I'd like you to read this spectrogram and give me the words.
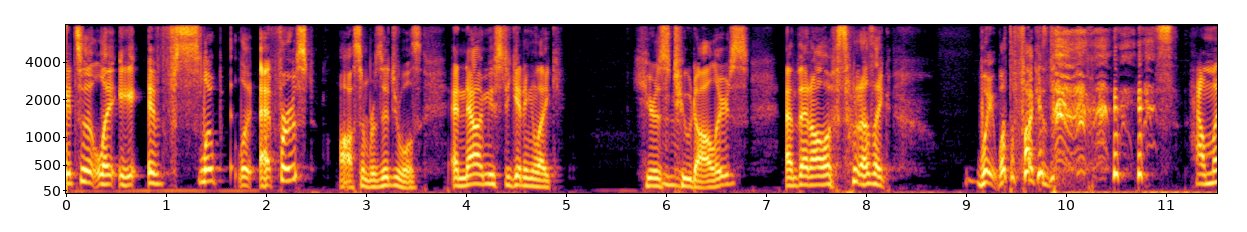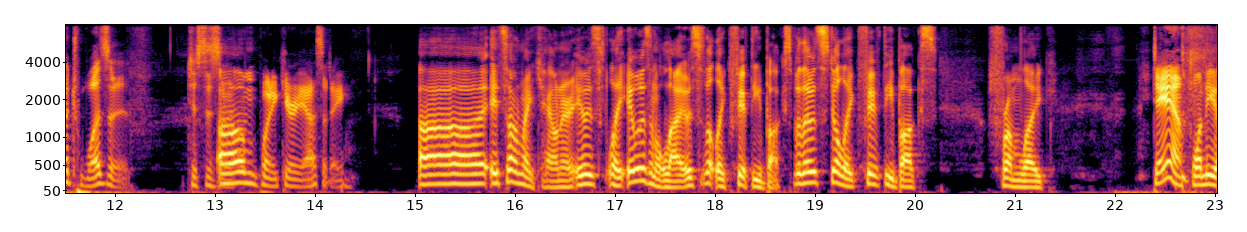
it's a like it slope like, at first awesome residuals, and now I'm used to getting like here's two dollars, and then all of a sudden I was like, wait, what the fuck is this? How much was it? Just as a Um, point of curiosity. Uh, it's on my counter. It was like it wasn't a lot. It was like fifty bucks, but that was still like fifty bucks from like Damn. 20,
